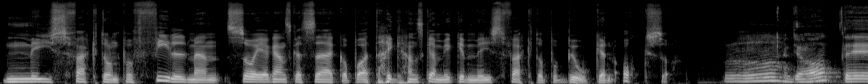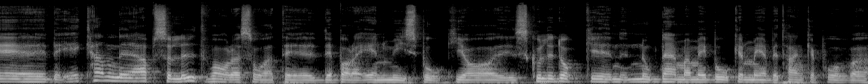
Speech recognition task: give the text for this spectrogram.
mysfaktorn på filmen så är jag ganska säker på att det är ganska mycket mysfaktor på boken också. Mm, ja, det, det kan absolut vara så att det, det bara är en mysbok. Jag skulle dock eh, nog närma mig boken med tanke på vad,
